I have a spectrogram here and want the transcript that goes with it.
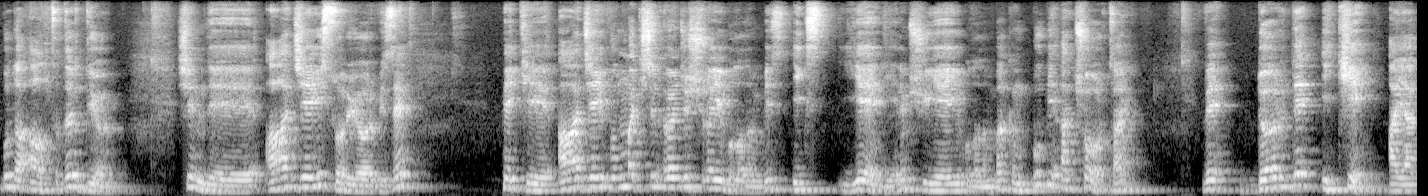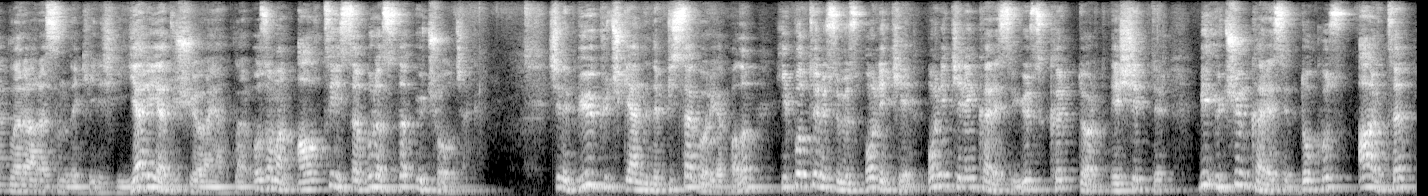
Bu da 6'dır diyorum. Şimdi AC'yi soruyor bize. Peki AC'yi bulmak için önce şurayı bulalım biz. X, Y diyelim. Şu Y'yi bulalım. Bakın bu bir açıortay ve 4'e 2 ayakları arasındaki ilişki. Yarıya düşüyor ayaklar. O zaman 6 ise burası da 3 olacak. Şimdi büyük üçgende de Pisagor yapalım. Hipotenüsümüz 12. 12'nin karesi 144 eşittir. Bir 3'ün karesi 9 artı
